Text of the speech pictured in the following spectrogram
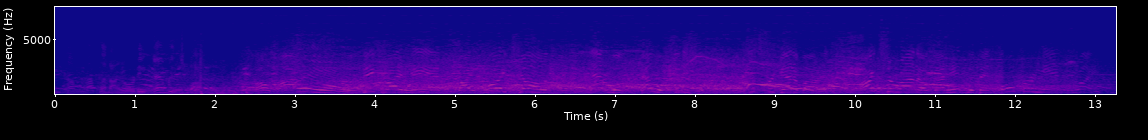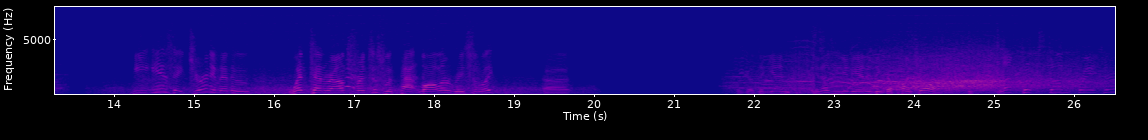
Become nothing. I already am his father. Oh, my. Big right hand by Roy Jones. That will, that will finish it. Just forget about it. Art Serrano got hit with an overhand right. He is a journeyman who went 10 rounds, for instance, with Pat Lawlor recently. Uh, Because again, he doesn't give you anything to punch off. Left hook stun Frazier.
